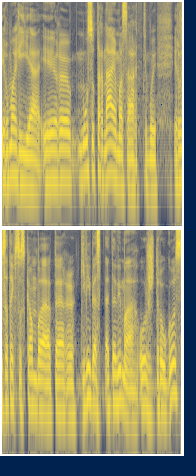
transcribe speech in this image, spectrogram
ir Marija, ir mūsų tarnavimas artimui. Ir visą tai suskamba per gyvybės davimą už draugus,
